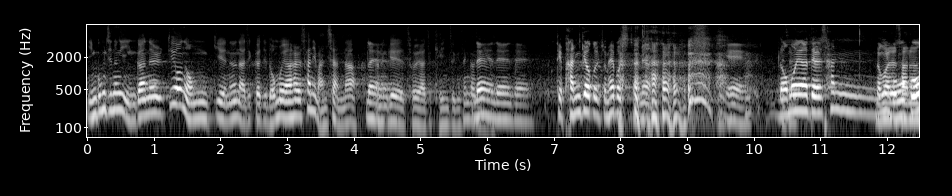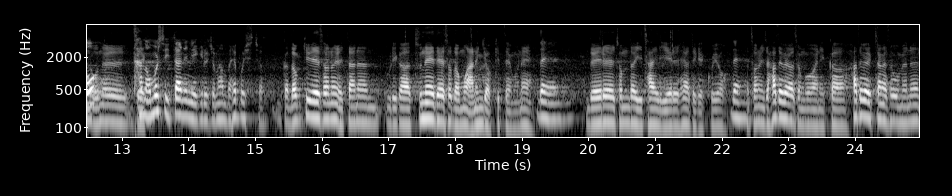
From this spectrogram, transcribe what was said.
인공지능이 인간을 뛰어넘기에는 아직까지 넘어야 할 산이 많지 않나라는 네. 게 저의 아직 개인적인 생각입니다. 네, 네, 네. 어떻게 반격을 좀 해보시자면, 예, 넘어야 될 산이 넘어야 될 산은 뭐고 오늘 다 이제 넘을 수 있다는 얘기를 좀 한번 해보시죠. 그러니까 넘기 위해서는 일단은 우리가 두뇌에 대해서 너무 아는 게 없기 때문에 네, 뇌를 좀 더 잘 이해를 해야 되겠고요. 네, 저는 이제 하드웨어 전공하니까 하드웨어 입장에서 보면은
